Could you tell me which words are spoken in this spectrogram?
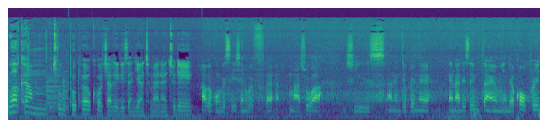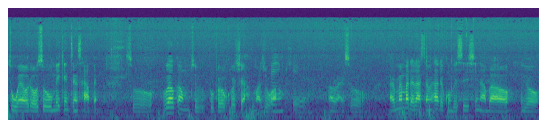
Welcome to Propel Culture, ladies and gentlemen. And today I have a conversation with uh, Majua. She's an entrepreneur and at the same time in the corporate world also making things happen. So, welcome to Propel Culture, Majua. Thank you. All right, so I remember the last time we had a conversation about your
